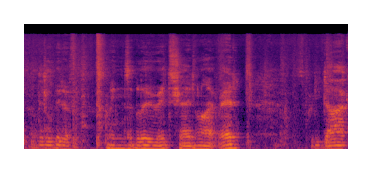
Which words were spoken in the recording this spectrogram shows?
A little bit of Winsor blue, red shade and light red. It's pretty dark.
